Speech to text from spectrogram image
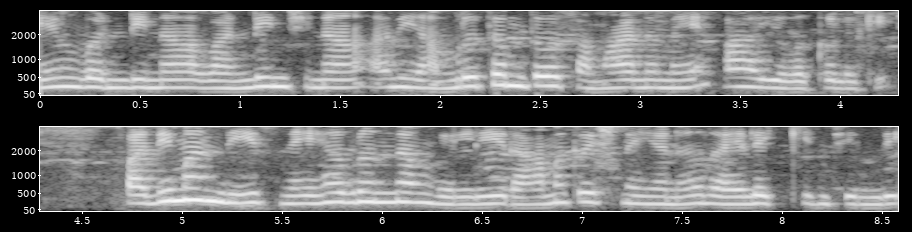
ఏం వండినా వండించినా అది అమృతంతో సమానమే ఆ యువకులకి. పది మంది స్నేహ బృందం వెళ్ళి రామకృష్ణయ్యను రైలెక్కించింది.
